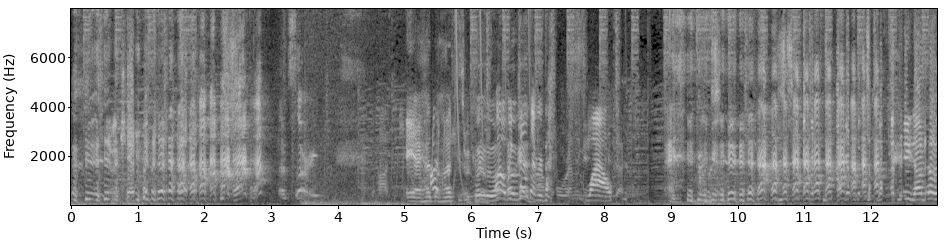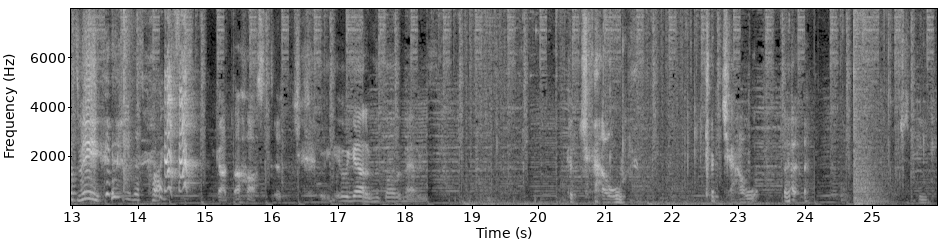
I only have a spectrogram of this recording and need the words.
I'm sorry. Hey, I had the hostage. We Wait, could? Oh, we Oh, killed everybody. Four friendly mission Wow. No, no, it's me. Jesus Christ. Got the hostage. we, we got him, that's all that matters. Ka-chow. Ka-chow. Just peek.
